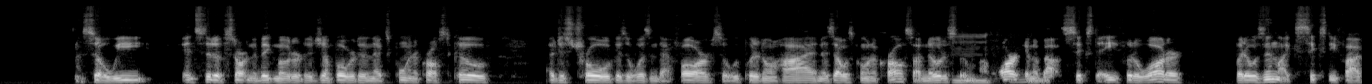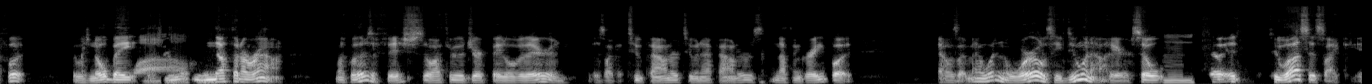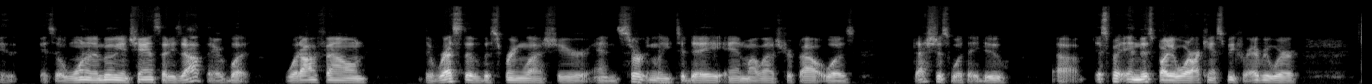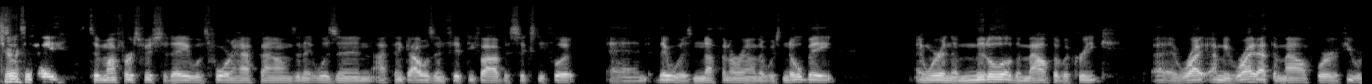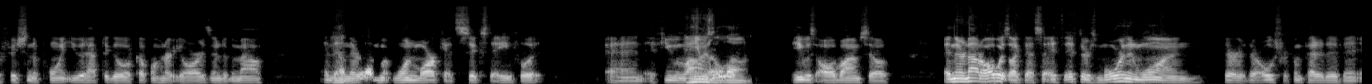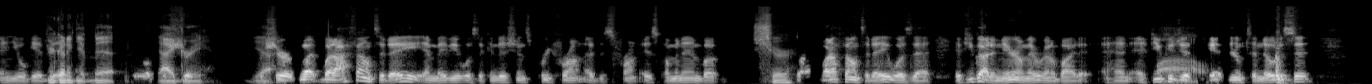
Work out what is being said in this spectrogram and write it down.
So we, instead of starting the big motor to jump over to the next point across the cove, I just trolled because it wasn't that far. So we put it on high. And as I was going across, I noticed mm-hmm. a mark in about six to eight foot of water, but it was in like 65 foot. There was no bait, wow. was nothing around. I'm like, well, there's a fish. So I threw the jerk bait over there and it was like a two pounder, two and a half pounders, nothing great. But I was like, man, what in the world is he doing out here? So mm. it, to us, it's like, it, it's a one in a million chance that he's out there. But what I found the rest of the spring last year, and certainly today and my last trip out, was that's just what they do. Uh, in this body of water, I can't speak for everywhere. Sure. So today, to my first fish today was four and a half pounds, and it was in I think I was in 55 to 60 foot, and there was nothing around. There was no bait, and we're in the middle of the mouth of a creek. Uh, right, I mean, right at the mouth, where if you were fishing the point, you would have to go a couple hundred yards into the mouth, and then yep. there's one mark at six to eight foot and if you line he was up, alone, he was all by himself. And they're not always like that. So if, if there's more than one, they're they're ultra competitive, and, and you'll get you're going to get bit. I sure. agree. Yeah, for sure. But but I found today, and maybe it was the conditions pre-front as this front is coming in, but sure. What I found today was that if you got it near them, they were going to bite it, and if you wow. could just get them to notice it,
